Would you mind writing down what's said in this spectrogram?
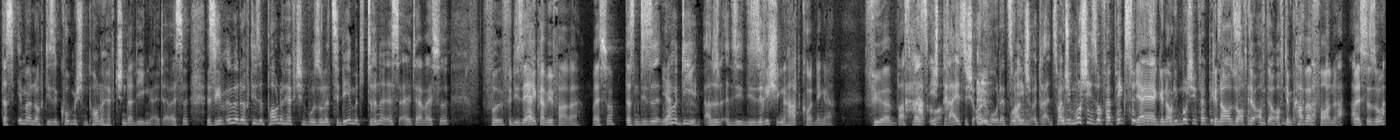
dass immer noch diese komischen Pornoheftchen da liegen, Alter, weißt du? Es gibt immer noch diese Pornoheftchen, wo so eine CD mit drin ist, Alter, weißt du? Für, für diese LKW-Fahrer, weißt du? Das sind diese, Ja. nur die, also die, diese richtigen Hardcore-Dinger. Für, was weiß ich, Hardcore. 30 Euro oder 20 wo Euro. die, wo die Muschi so verpixelt Ja, ja, genau. Wo die Muschi verpixelt genau, so auf, der, auf, der, auf dem Cover vorne. Weißt du so?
